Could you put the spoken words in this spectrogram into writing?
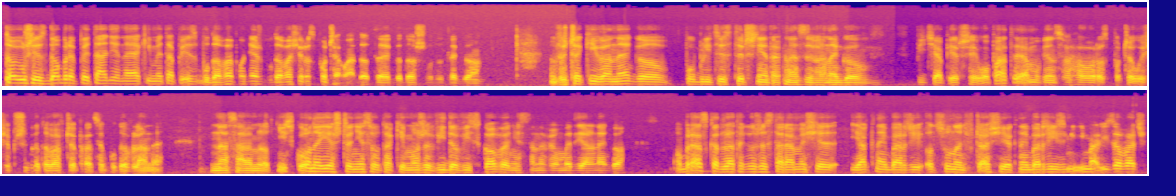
to już jest dobre pytanie, na jakim etapie jest budowa, ponieważ budowa się rozpoczęła. Do tego doszło do tego wyczekiwanego, publicystycznie tak nazywanego wbicia pierwszej łopaty, a mówiąc fachowo, rozpoczęły się przygotowawcze prace budowlane na samym lotnisku. One jeszcze nie są takie może widowiskowe, nie stanowią medialnego obrazka, dlatego że staramy się jak najbardziej odsunąć w czasie, jak najbardziej zminimalizować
